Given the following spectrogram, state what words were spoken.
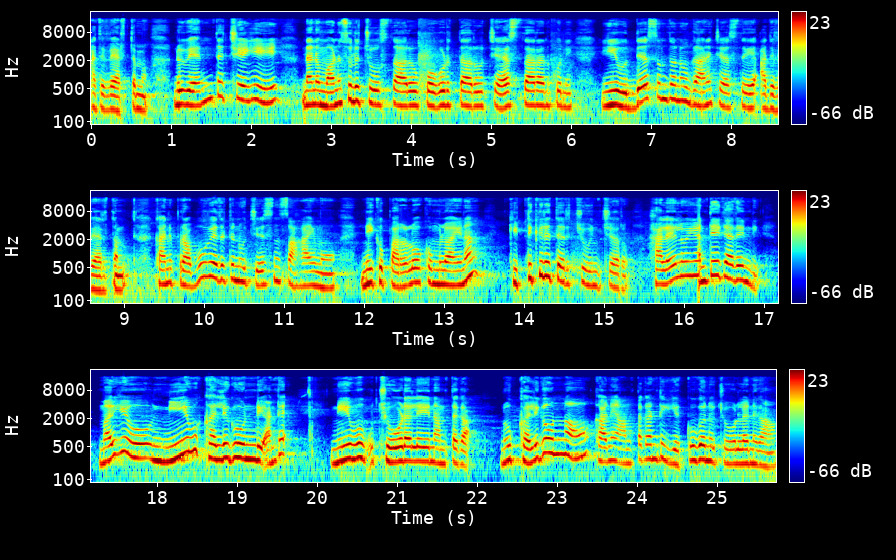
అది వ్యర్థము. నువ్వెంత చెయ్యి నన్ను మనుషులు చూస్తారు పొగుడుతారు చేస్తారు అనుకుని ఈ ఉద్దేశంతో నువ్వు కానీ చేస్తే అది వ్యర్థం. కానీ ప్రభు ఎదుట నువ్వు చేసిన సహాయము నీకు పరలోకంలో అయినా కిటికీలు తెరిచి ఉంచారు. హలేలు అంతే కదండి. మరియు నీవు కలిగి ఉండి అంటే నీవు చూడలేనంతగా నువ్వు కలిగి ఉన్నావు కానీ అంతకంటే ఎక్కువగా నువ్వు చూడలేనుగా.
